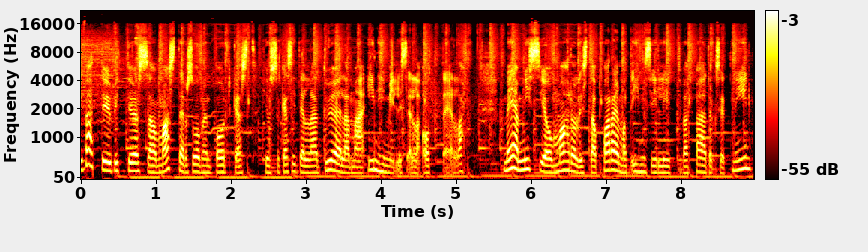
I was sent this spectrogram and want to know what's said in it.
Hyvät tyypit työssä on Master Suomen podcast, jossa käsitellään työelämää inhimillisellä otteella. Meidän missio on mahdollistaa paremmat ihmisiin liittyvät päätökset niin,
